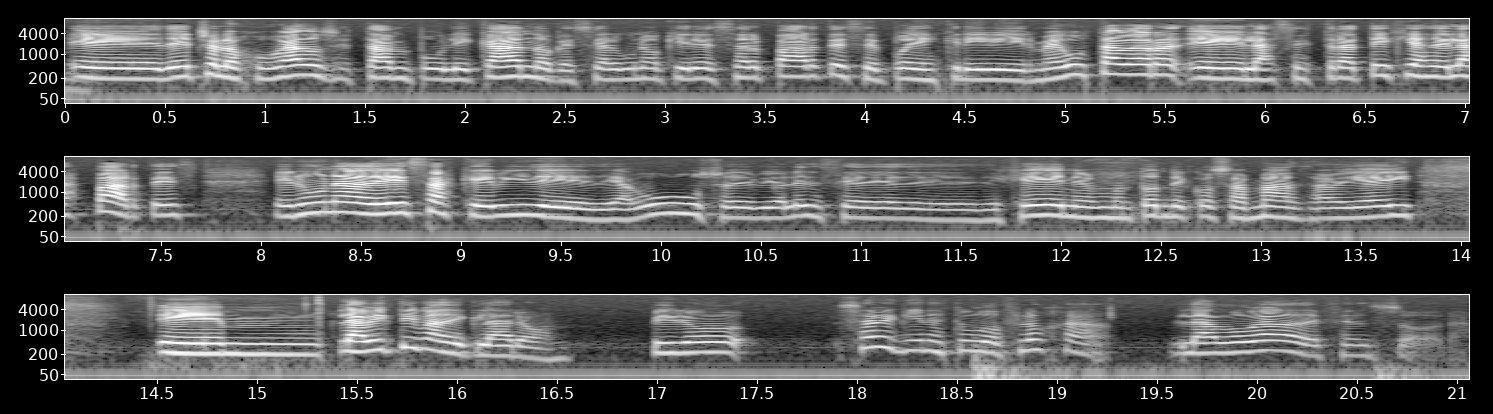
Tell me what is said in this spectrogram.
eh, de hecho, los juzgados están publicando que si alguno quiere ser parte, se puede inscribir. Me gusta ver eh, las estrategias de las partes. En una de esas que vi de, abuso, de violencia de, género, un montón de cosas más había ahí. Em, la víctima declaró, pero ¿sabe quién estuvo floja? La abogada defensora.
